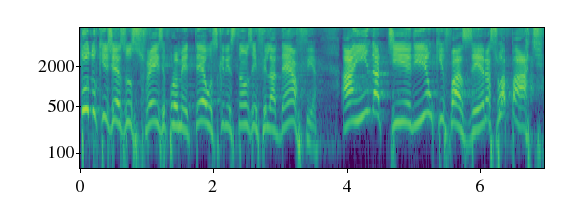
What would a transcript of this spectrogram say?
tudo que Jesus fez e prometeu, os cristãos em Filadélfia ainda teriam que fazer a sua parte.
